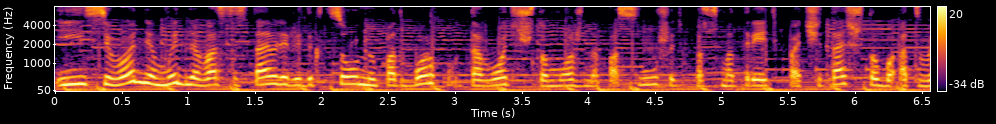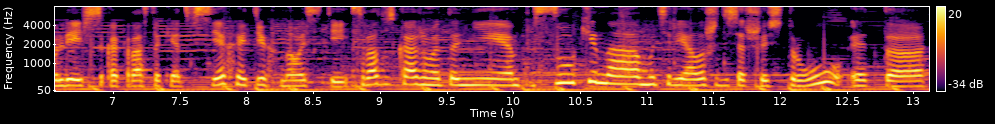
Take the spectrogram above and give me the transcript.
И сегодня мы для вас составили редакционную подборку того, что можно послушать, посмотреть, почитать, чтобы отвлечься как раз-таки от всех этих новостей. Сразу скажем, это не ссылки на материалы 66.ru, это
